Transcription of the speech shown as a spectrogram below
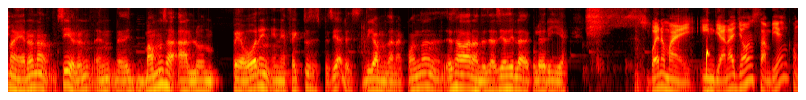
mae, era una... Sí, era eh, vamos a, a lo peor en, efectos especiales. Digamos, Anaconda, esa vara donde se hacía así la culebrilla. Bueno, mae, Indiana Jones también, con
